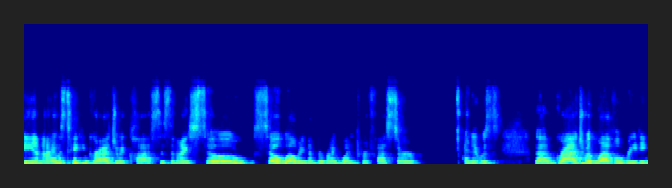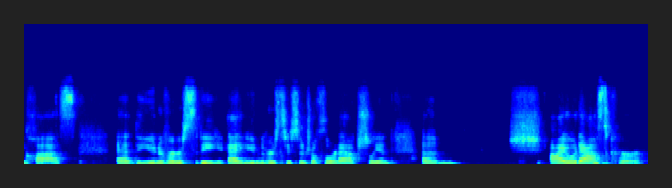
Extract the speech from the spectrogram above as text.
and I was taking graduate classes, and I so so well remember my one professor and it was a graduate level reading class at the university at university of central florida actually and um, she, I would ask her,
